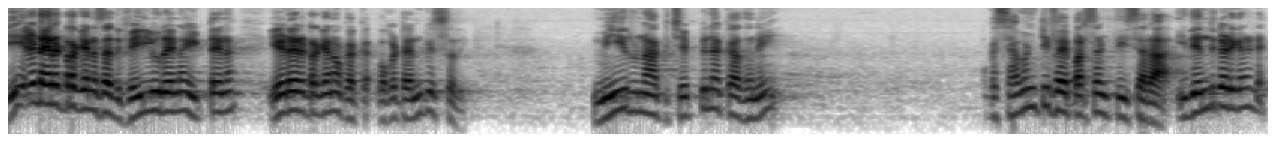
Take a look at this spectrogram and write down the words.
ఏ డైరెక్టర్కైనా సరే అది ఫెయిల్యూర్ అయినా హిట్ అయినా ఏ డైరెక్టర్కైనా ఒక ఒకటి అనిపిస్తుంది. మీరు నాకు చెప్పిన కథని ఒక సెవెంటీ ఫైవ్ పర్సెంట్ తీసారా ఇది ఎందుకు అడిగానంటే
